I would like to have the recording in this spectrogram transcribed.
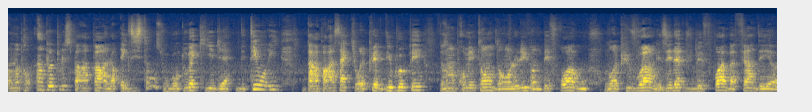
on apprend un peu plus par rapport à leur existence, ou en tout cas qu'il y ait des, théories par rapport à ça qui auraient pu être développées dans un premier temps dans le livre, dans le beffroi, où on aurait pu voir les élèves du beffroi bah, faire, des, euh,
